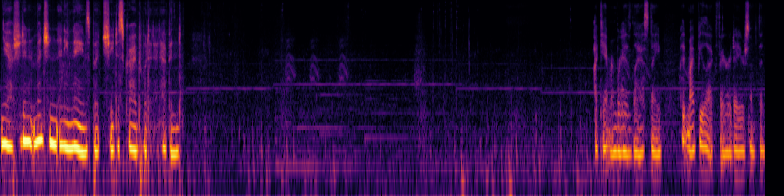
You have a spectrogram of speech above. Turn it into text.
Yeah, she didn't mention any names, but she described what had happened. I can't remember his last name. It might be like Faraday or something.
